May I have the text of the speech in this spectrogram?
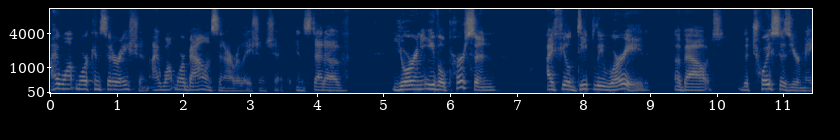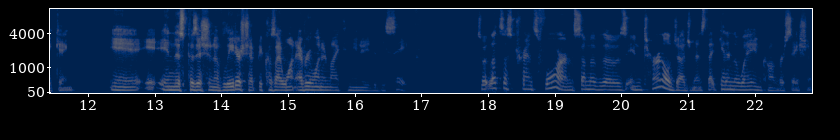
I want more consideration. I want more balance in our relationship. Instead of, you're an evil person, I feel deeply worried about the choices you're making in, in this position of leadership because I want everyone in my community to be safe. So it lets us transform some of those internal judgments that get in the way in conversation.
